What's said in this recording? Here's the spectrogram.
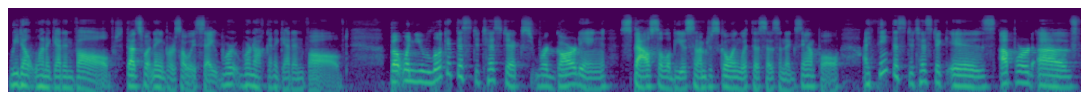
We don't want to get involved. That's what neighbors always say. We're, we're not going to get involved. But when you look at the statistics regarding spousal abuse, and I'm just going with this as an example, I think the statistic is upward of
